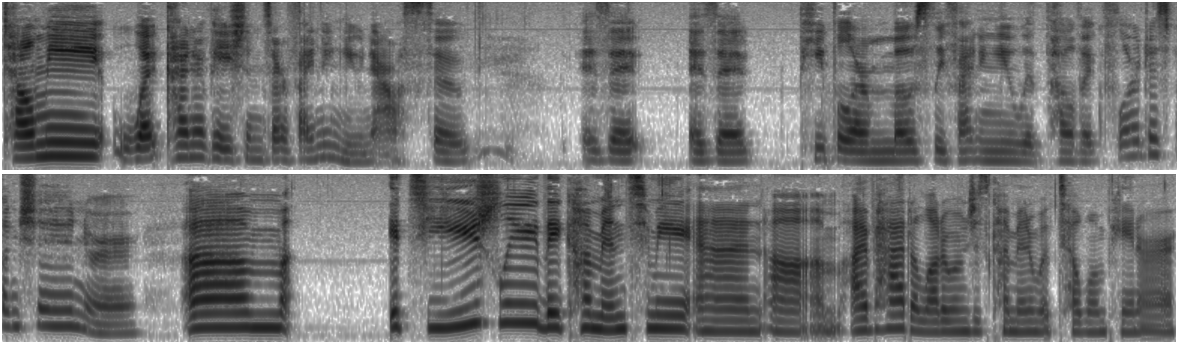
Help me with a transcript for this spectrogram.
Tell me what kind of patients are finding you now. So is it is it people are mostly finding you with pelvic floor dysfunction or um it's usually they come into me and um, I've had a lot of women just come in with tailbone pain or,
